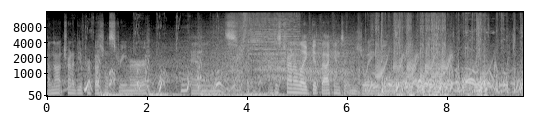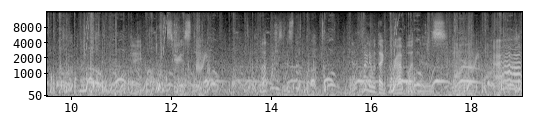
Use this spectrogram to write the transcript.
I'm not trying to be a professional streamer. And I'm just trying to like get back into enjoying things. Hey, seriously. Buttons? Is that? I don't find out what that grab button is. Ah!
